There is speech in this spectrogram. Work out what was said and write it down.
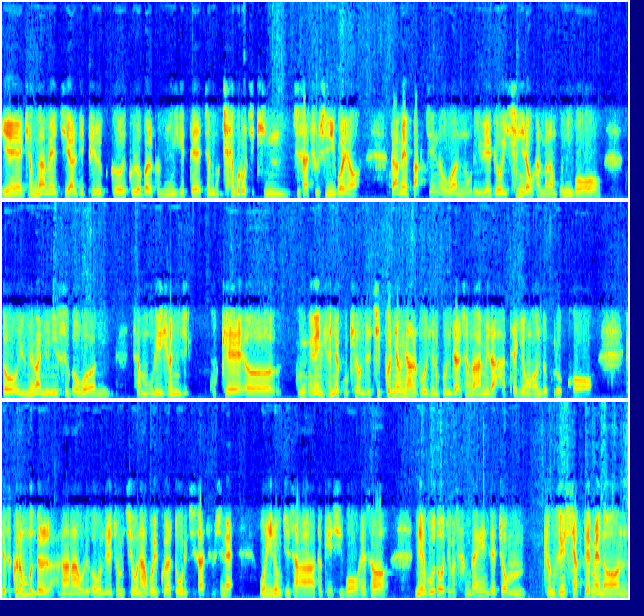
예, 경남의 GRDP를 그 글로벌 금융위기 때 전국 최고로 지킨 지사 출신이고요. 그다음에 박진 의원 우리 외교의 신이라고 할 만한 분이고 또 유명한 유니스 의원 참 우리 현직 국회 어 국민의힘 현역 국회의원들의 집권 역량을 보여주는 분들이라 생각합니다. 하태경 의원도 그렇고 그래서 그런 분들 하나하나 우리 의원들이 좀 지원하고 있고요. 또 우리 지사 출신의 원희룡 지사도 계시고 해서 내부도 지금 상당히 이제 좀 경선이 시작되면은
